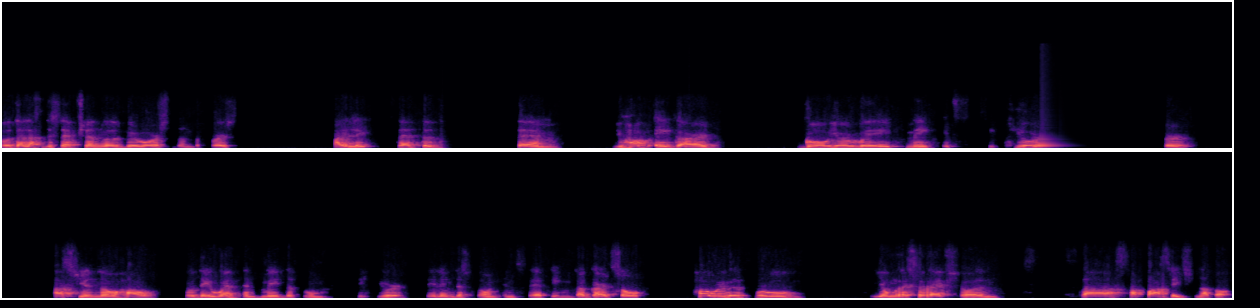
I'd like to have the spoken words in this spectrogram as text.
so the last deception will be worse than the first. Pilate said to them, You have a guard, go your way, make it secure as you know how. So they went and made the tomb secure, sealing the stone and setting the guard. So how we will prove yung resurrection sa sa passage na to.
